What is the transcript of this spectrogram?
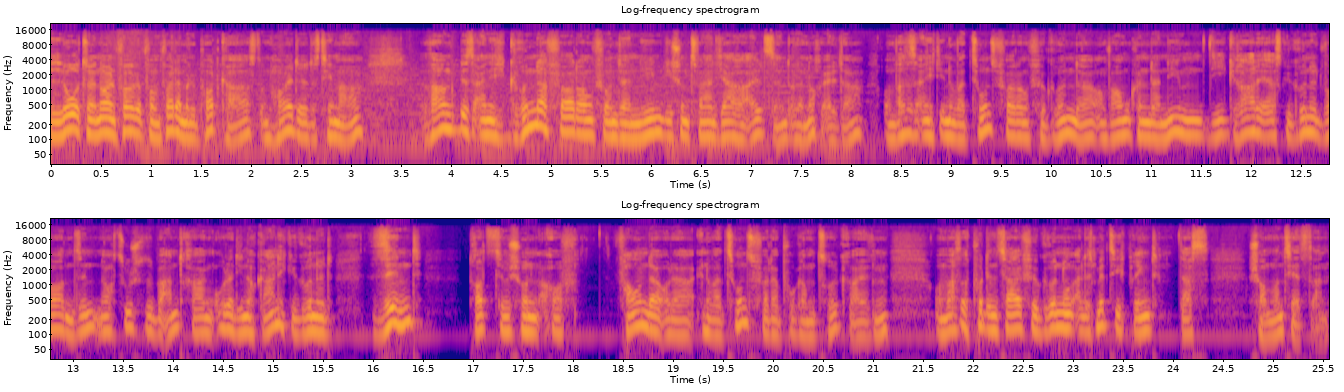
Hallo zu einer neuen Folge vom Fördermittel Podcast und heute das Thema, warum gibt es eigentlich Gründerförderung für Unternehmen, die schon 200 Jahre alt sind oder noch älter? Und was ist eigentlich die Innovationsförderung für Gründer und warum können Unternehmen, die gerade erst gegründet worden sind, noch Zuschüsse beantragen oder die noch gar nicht gegründet sind, trotzdem schon auf Founder- oder Innovationsförderprogramm zurückgreifen? Und was das Potenzial für Gründung alles mit sich bringt, das schauen wir uns jetzt an.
